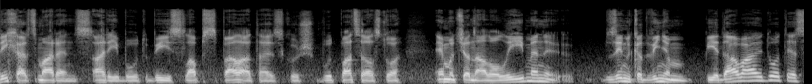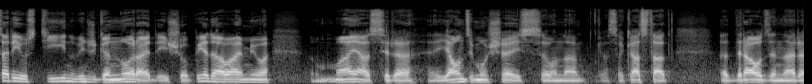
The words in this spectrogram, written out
Rihards Marens arī būtu bijis labs spēlētājs, kurš būtu pacēlis to emocionālo līmeni zinu, kad viņam piedāvāja doties arī uz Ķīnu. Viņš gan noraidīja šo piedāvājumu, jo nu, mājās ir eh, jaundzimušais un eh, saka, atstāt eh, draugu ar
